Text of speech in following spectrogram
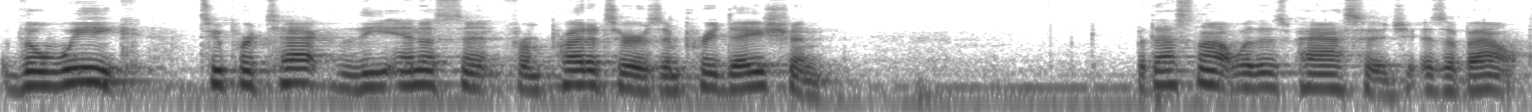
the weak, to protect the innocent from predators and predation. But that's not what this passage is about.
